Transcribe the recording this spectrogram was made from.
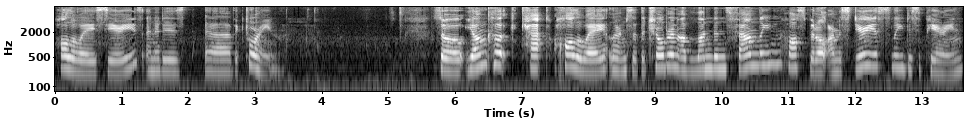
Holloway series and it is uh, Victorian. So, young cook Kat Holloway learns that the children of London's Foundling Hospital are mysteriously disappearing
